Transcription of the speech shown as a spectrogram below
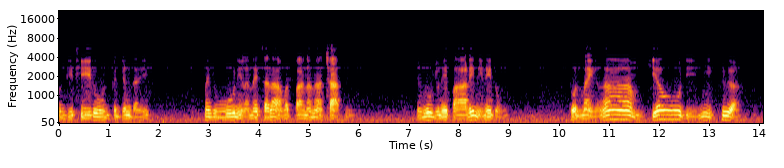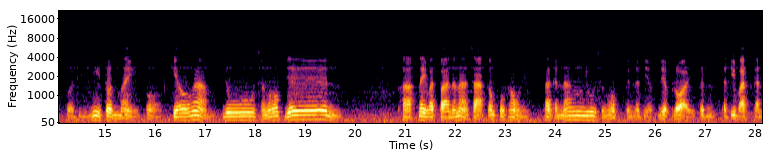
บางทีทีรู้มันเป็นจังไดมาอยู่นี่แหละในสาราวัดปานานาชาติ ยังรู้อยู่ในป่าได้หนีในดงต้นไม้ก็งามเขียวดีมีเครือก็ดีมีต้นไม้ก็เขียวงามอยู่สงบเย็นพระในวัดป่านานาศาสตร์ของพวกเฮาเนี่ยถ้ากันนั่งอยู่สงบเป็นระเบียบเรียบร้อยเป็นปฏิบัติกัน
